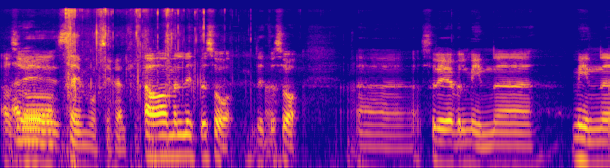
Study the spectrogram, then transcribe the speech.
Alltså, Nej, det säger emot sig själv. Ja, men lite så. Lite ja. så. Uh, så det är väl min uh, min eh,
